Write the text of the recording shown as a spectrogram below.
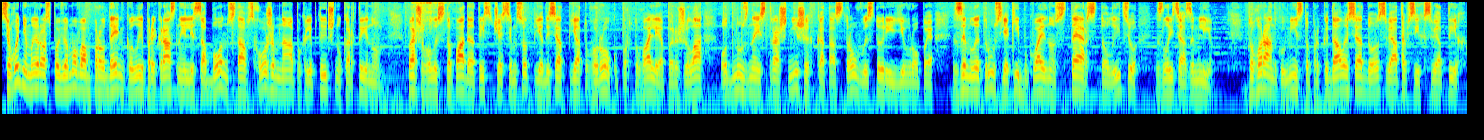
Сьогодні ми розповімо вам про день, коли прекрасний Лісабон став схожим на апокаліптичну картину. 1 листопада 1755 року Португалія пережила одну з найстрашніших катастроф в історії Європи землетрус, який буквально стер столицю з лиця землі. Того ранку місто прокидалося до свята всіх святих.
